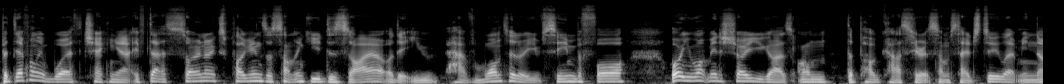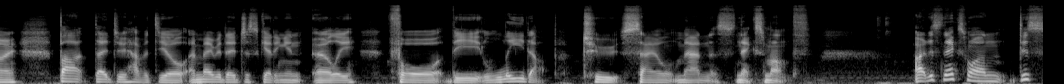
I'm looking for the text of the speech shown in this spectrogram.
But definitely worth checking out. If that Sonnox plugins are something you desire or that you have wanted or you've seen before, or you want me to show you guys on the podcast here at some stage, do let me know. But they do have a deal, and maybe they're just getting in early for the lead up to Sale Madness next month. All right, this next one, this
